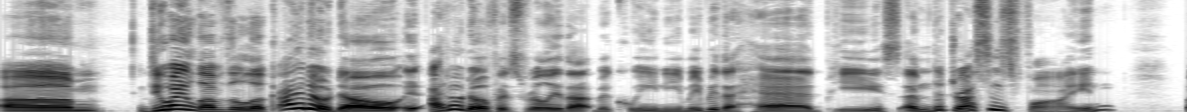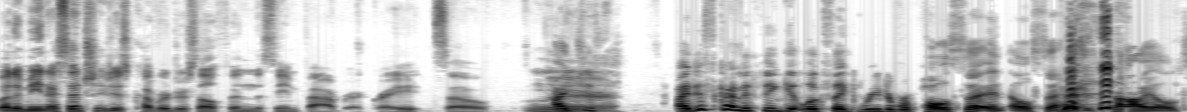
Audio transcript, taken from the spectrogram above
Um, do I love the look? I don't know. I- I don't know if it's really that McQueenie. Maybe the head piece. And the dress is fine. But I mean, essentially just covered herself in the same fabric, right? So I just- eh. I just kind of think it looks like Rita Repulsa and Elsa had a child.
